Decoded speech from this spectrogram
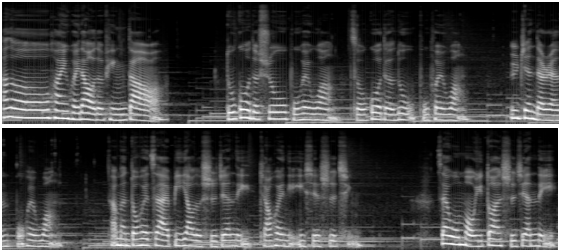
Hello，欢迎回到我的频道。读过的书不会忘，走过的路不会忘，遇见的人不会忘，他们都会在必要的时间里教会你一些事情。在我某一段时间里，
